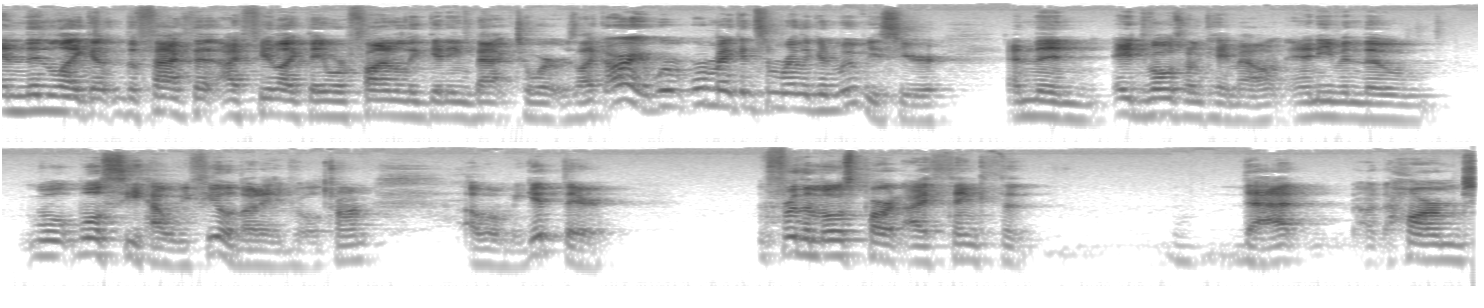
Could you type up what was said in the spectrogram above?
and then like the fact that I feel like they were finally getting back to where it was like, all right, we're, we're making some really good movies here. And then Age of Ultron came out, and even though we'll we'll see how we feel about Age of Ultron uh, when we get there, for the most part, I think that that harmed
